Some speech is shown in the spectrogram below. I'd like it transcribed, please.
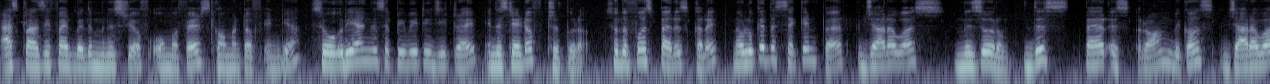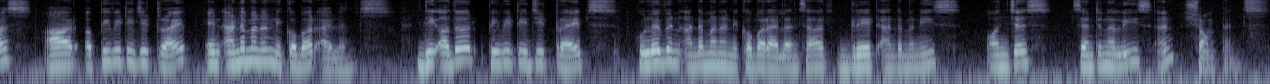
as classified by the Ministry of Home Affairs, Government of India. So, Reang is a PVTG tribe in the state of Tripura. So, the first pair is correct. Now, look at the second pair, Jarawas, Mizoram. This pair is wrong because Jarawas are a PVTG tribe in Andaman and Nicobar Islands. The other PVTG tribes who live in Andaman and Nicobar Islands are Great Andamanese, Onges, Sentinelese, and Shompens.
